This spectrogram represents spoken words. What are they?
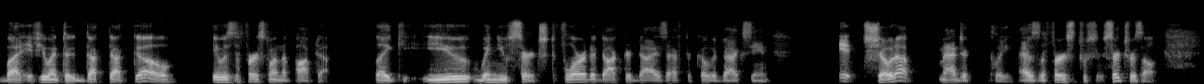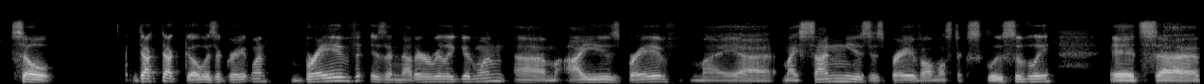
But if you went to DuckDuckGo, it was the first one that popped up. Like you, when you searched Florida doctor dies after COVID vaccine, it showed up magically as the first search result. So DuckDuckGo is a great one. Brave is another really good one. Um, I use Brave. My uh, my son uses Brave almost exclusively. It's uh,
